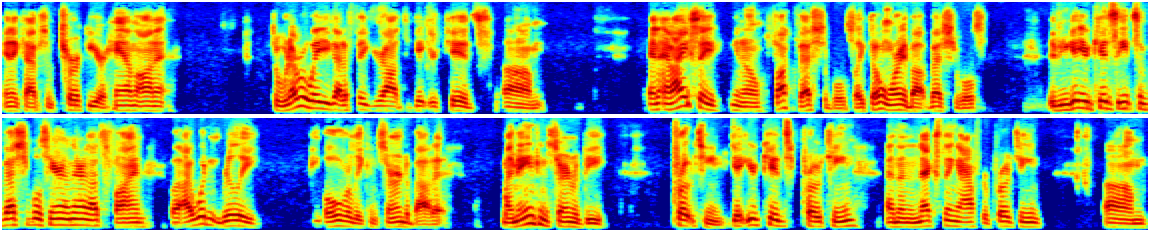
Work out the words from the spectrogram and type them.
and it can have some turkey or ham on it. So whatever way you got to figure out to get your kids, um, and and I say, you know, fuck vegetables. Like, don't worry about vegetables if you can get your kids to eat some vegetables here and there, that's fine. But I wouldn't really be overly concerned about it. My main concern would be protein. Get your kids protein, and then the next thing after protein um,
